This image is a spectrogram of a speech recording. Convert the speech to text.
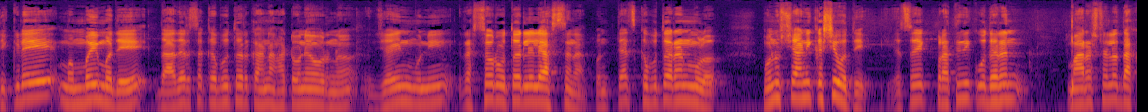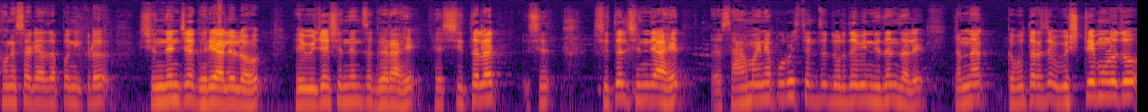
तिकडे मुंबईमध्ये दादरचा कबूतरखाना हटवण्यावरनं जैन मुनी रस्त्यावर उतरलेले असताना पण त्याच कबुतरांमुळं मनुष्य आणि कसे होते याचं एक प्रातिनिक उदाहरण महाराष्ट्राला दाखवण्यासाठी आज आपण इकडं शिंदेंच्या घरी आलेलो आहोत. हे विजय शिंदेंचं घर आहे. हे शीतला शि शीतल शिंदे आहेत. सहा महिन्यापूर्वीच त्यांचं दुर्दैवी निधन झाले. त्यांना कबुतराच्या विष्ठेमुळं जो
